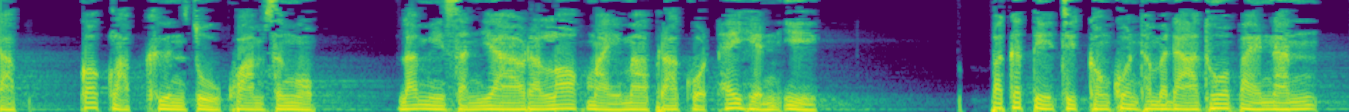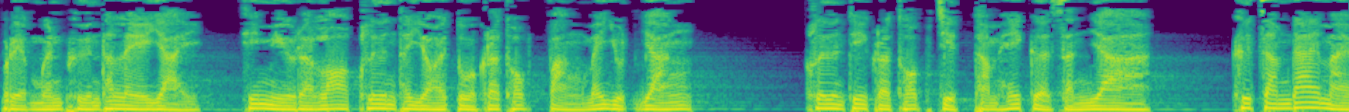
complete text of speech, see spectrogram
ดับก็กลับคืนสู่ความสงบ และมีสัญญาระลอกใหม่มาปรากฏให้เห็นอีก ปกติจิตของคนธรรมดาทั่วไปนั้น เปรียบเหมือนผืนทะเลใหญ่ที่มีระลอกคลื่นทยอยตัวกระทบฝั่งไม่หยุดยัง้ง คลื่นที่กระทบจิตทำให้เกิดสัญญา คือจำได้หมาย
